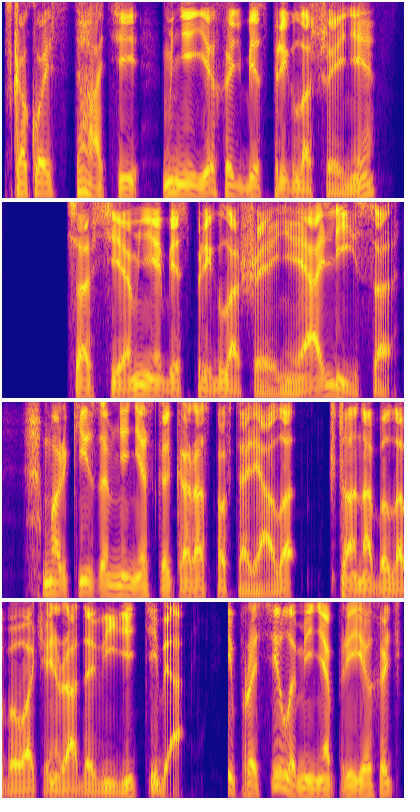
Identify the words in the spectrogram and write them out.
С какой стати мне ехать без приглашения?» «Совсем не без приглашения, Алиса. Маркиза мне несколько раз повторяла, что она была бы очень рада видеть тебя и просила меня приехать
